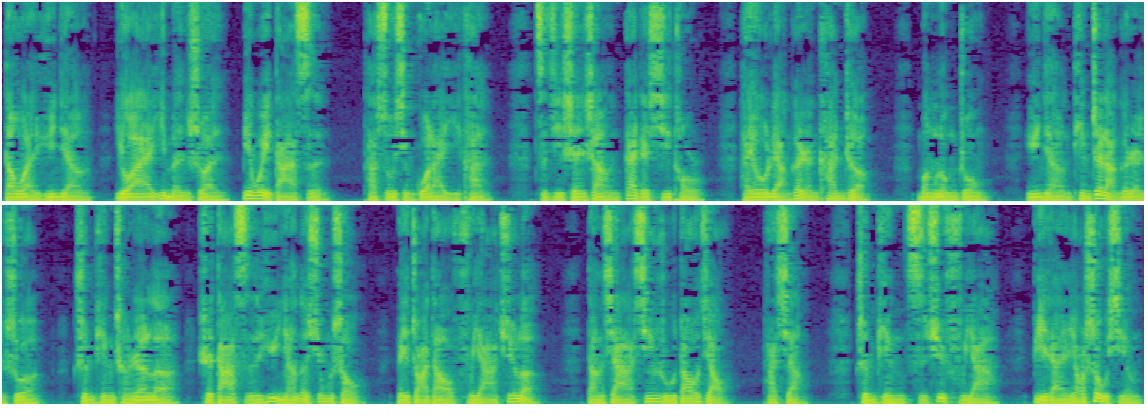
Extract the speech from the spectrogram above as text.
当晚玉娘又挨一门栓，并未打死。她苏醒过来一看，自己身上盖着席头，还有两个人看着。朦胧中，玉娘听这两个人说，春平承认了是打死玉娘的凶手，被抓到府衙去了。当下心如刀绞，她想。春平此去府衙，必然要受刑，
